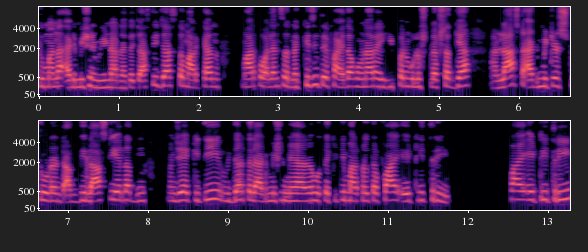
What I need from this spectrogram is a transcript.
तुम्हाला ऍडमिशन मिळणार नाही. तर जास्तीत जास्त मार्कां मार्कवाल्यांचा नक्कीच इथे फायदा होणार आहे. ही पण गोष्ट लक्षात घ्या. आणि लास्ट ऍडमिटेड स्टुडंट अगदी लास्ट इयरला म्हणजे किती विद्यार्थ्याला ऍडमिशन मिळालं होतं किती मार्काला तर five eighty three five eighty three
